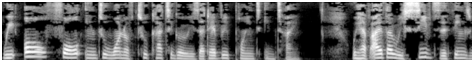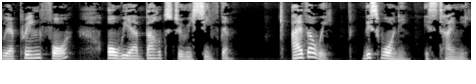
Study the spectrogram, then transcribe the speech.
We all fall into one of two categories at every point in time. We have either received the things we are praying for or we are about to receive them. Either way, this warning is timely.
